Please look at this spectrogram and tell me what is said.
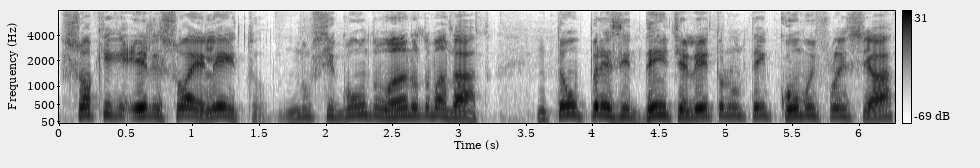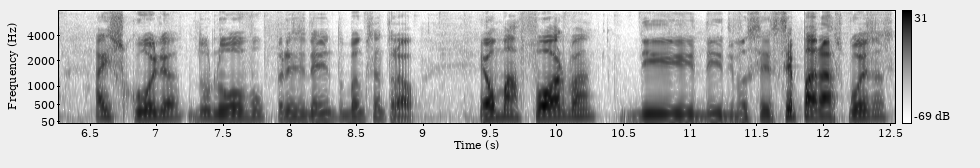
Só que ele só é eleito no segundo ano do mandato. Então o presidente eleito não tem como influenciar a escolha do novo presidente do Banco Central. É uma forma de, de, de você separar as coisas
